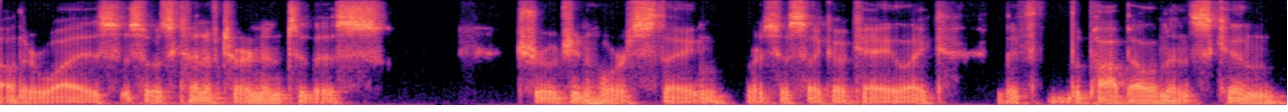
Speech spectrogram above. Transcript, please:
otherwise. So it's kind of turned into this trojan horse thing where it's just like okay like if the pop elements can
